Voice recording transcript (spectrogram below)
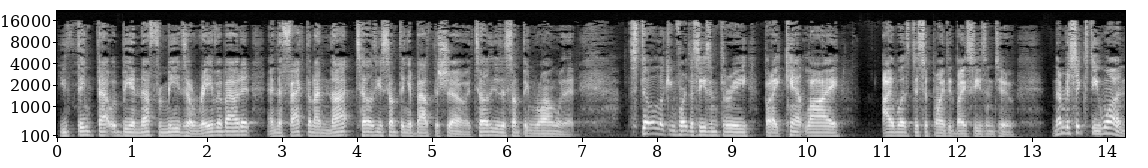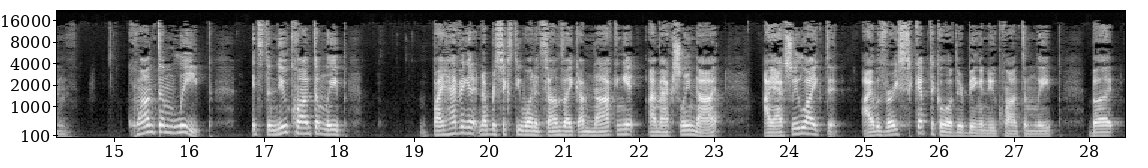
You think that would be enough for me to rave about it? And the fact that I'm not tells you something about the show. It tells you there's something wrong with it. Still looking forward to season three, but I can't lie. I was disappointed by season two. Number 61, Quantum Leap. It's the new Quantum Leap. By having it at number 61, it sounds like I'm knocking it. I'm actually not. I actually liked it. I was very skeptical of there being a new Quantum Leap, but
